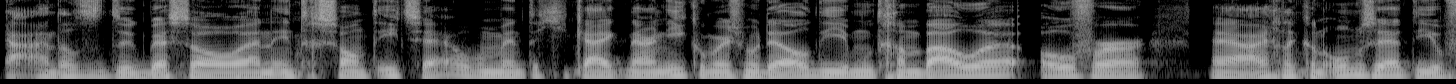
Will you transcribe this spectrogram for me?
Ja, en dat is natuurlijk best wel een interessant iets. Hè? Op het moment dat je kijkt naar een e-commerce model die je moet gaan bouwen over nou ja, eigenlijk een omzet die op 45%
